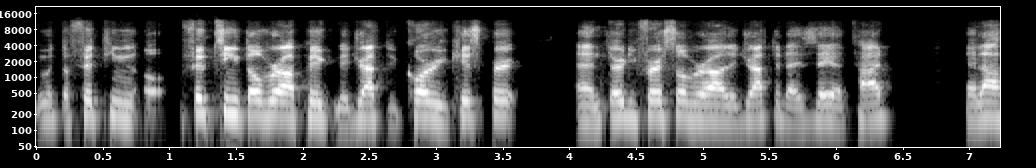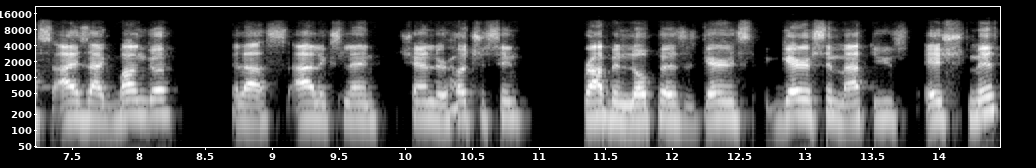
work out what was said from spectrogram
with the 15, 15th overall pick, they drafted Corey Kispert. And 31st overall, they drafted Isaiah Todd. They lost Isaac Bonga, they lost Alex Len, Chandler Hutchison, Robin Lopez, Garrison Matthews, Ish Smith,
